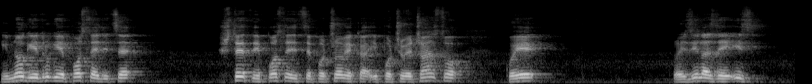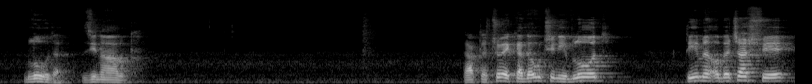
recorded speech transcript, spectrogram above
i mnoge druge posljedice, štetne posljedice po čovjeka i po čovečanstvo koje proizilaze iz bluda, zinalka. Dakle, čovjek kada učini blud, time obečašuje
